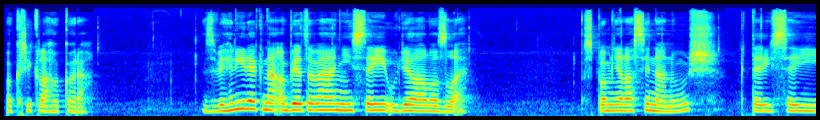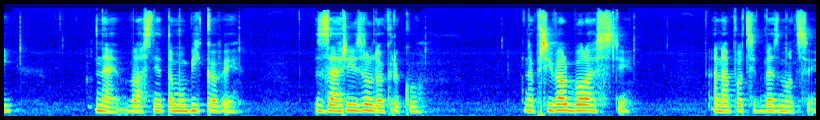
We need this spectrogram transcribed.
okřikla ho Kora. Z vyhlídek na obětování se jí udělalo zle. Vzpomněla si na nůž, který se jí, ne, vlastně tomu bíkovi, zařízl do krku. Na příval bolesti a na pocit bezmoci.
